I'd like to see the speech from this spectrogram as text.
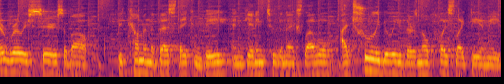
really serious about becoming the best they can be and getting to the next level, I truly believe there's no place like DME.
